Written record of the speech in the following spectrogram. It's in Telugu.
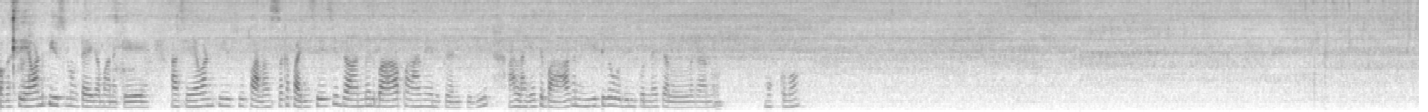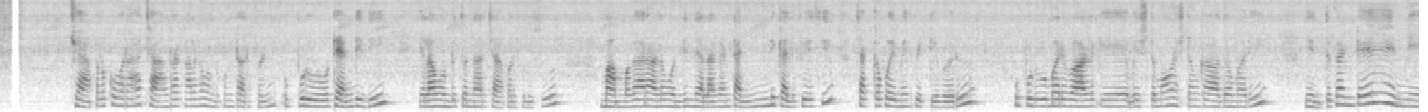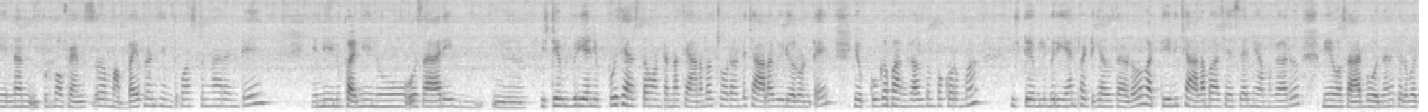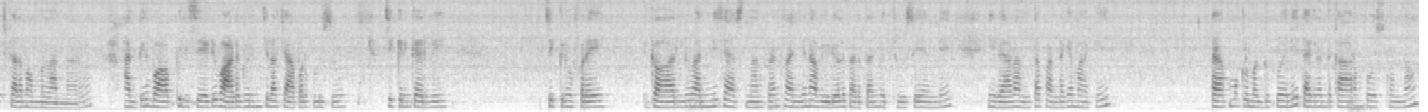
ఒక సేవన్ పీసులు ఉంటాయిగా మనకి. ఆ సేవన్ పీసు పలసగా పరిసేసి దాని మీద బాగా పామేను ఫ్రెండ్స్ ఇది అలాగైతే బాగా నీట్గా వదులుకున్నాయి తెల్లగాను ముక్కలు. చేపల కూర చాలా రకాలుగా వండుకుంటారు ఫ్రెండ్స్ ఇప్పుడు ట్రెండ్ ఇది. ఇలా వండుతున్నారు చేపల పులుసు? మా అమ్మగారు వాళ్ళు వండింది ఎలాగంటే అన్నీ కలిపేసి చక్క పొయ్యి మీద పెట్టేవారు. ఇప్పుడు మరి వాళ్ళకి ఇష్టమో ఇష్టం కాదో మరి. ఎందుకంటే నే నన్ను ఇప్పుడు మా ఫ్రెండ్స్ మా అబ్బాయి ఫ్రెండ్స్ ఎందుకు వస్తున్నారంటే నేను పని నేను ఓసారి వెజిటేబుల్ బిర్యానీ ఎప్పుడు చేస్తూ ఉంటాను నా ఛానల్లో చూడాలంటే చాలా వీడియోలు ఉంటాయి. ఎక్కువగా బంగాళదుంప కుర్మ వెజిటేబుల్ బిర్యానీ పట్టుకెళ్తాడు వారు తిని చాలా బాగా చేశారు మీ అమ్మగారు. మేము ఒకసారి భోజనాన్ని పిలవచ్చు కదా మమ్మల్ని అన్నారు. అంతేని బాగా పిలిచేడు వాళ్ళ గురించి ఇలా చేపల పులుసు చికెన్ కర్రీ చికెన్ ఫ్రై గారెలు అన్నీ చేస్తున్నాను ఫ్రెండ్స్. అన్నీ నా వీడియోలు పెడతాను మీరు చూసేయండి. ఈవేళ అంతా పండగే మనకి. చేప ముక్కలు మగ్గిపోయి తగినంత కారం పోసుకుందాం.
